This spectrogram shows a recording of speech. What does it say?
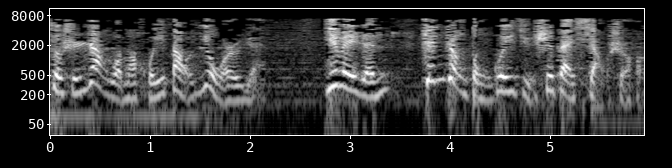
就是让我们回到幼儿园，因为人真正懂规矩是在小时候。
